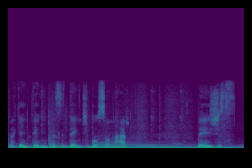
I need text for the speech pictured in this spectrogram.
para quem tem um presidente Bolsonaro? Beijos.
